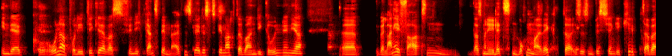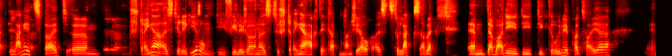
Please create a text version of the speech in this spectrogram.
in der Corona-Politik ja was, finde ich, ganz Bemerkenswertes gemacht. Da waren die Grünen ja äh, über lange Phasen, dass man die letzten Wochen mal weg, da ist es ein bisschen gekippt, aber lange Zeit ähm, strenger als die Regierung, die viele schon als zu streng erachtet hatten, manche auch als zu lax. Aber ähm, da war die, die, die Grüne Partei ja äh,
